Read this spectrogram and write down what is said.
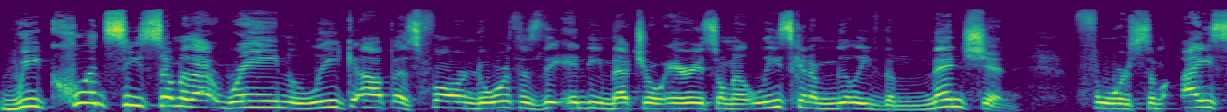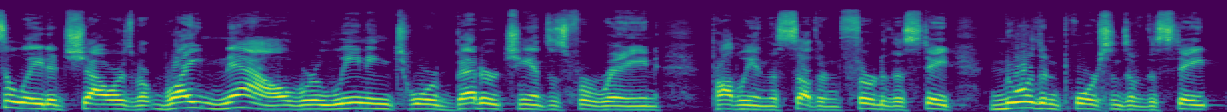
We could see some of that rain leak up as far north as the Indy metro area, so I'm at least going to leave the mention for some isolated showers, but right now we're leaning toward better chances for rain, probably in the southern third of the state, northern portions of the state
